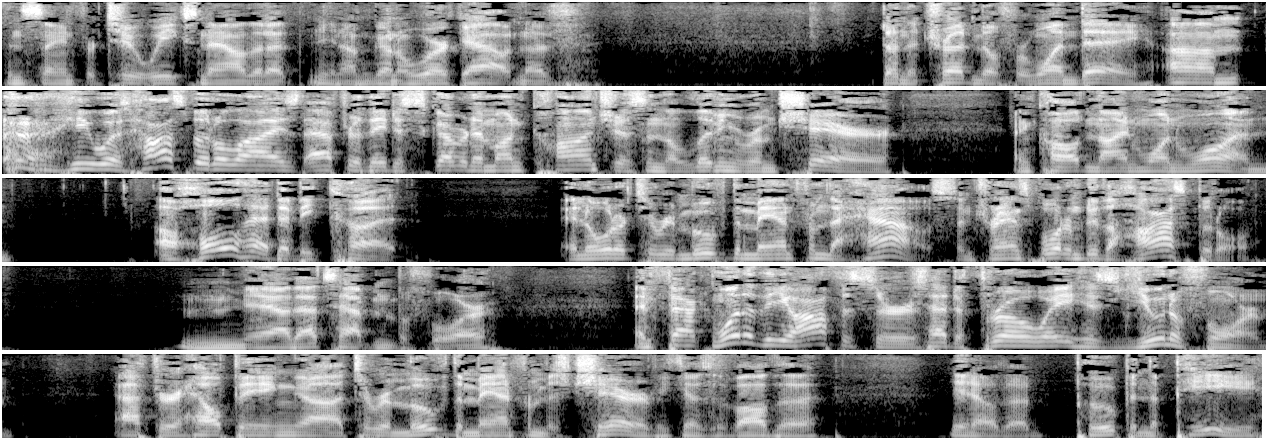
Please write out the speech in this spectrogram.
Been saying for two weeks now that I, you know, I'm going to work out, and I've done the treadmill for one day. Um, he was hospitalized after they discovered him unconscious in the living room chair and called 911. A hole had to be cut in order to remove the man from the house and transport him to the hospital. Mm, yeah, that's happened before. In fact, one of the officers had to throw away his uniform after helping uh, to remove the man from his chair because of all the, you know, the poop and the pee.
